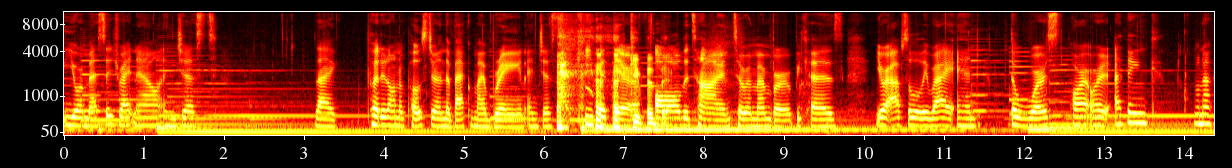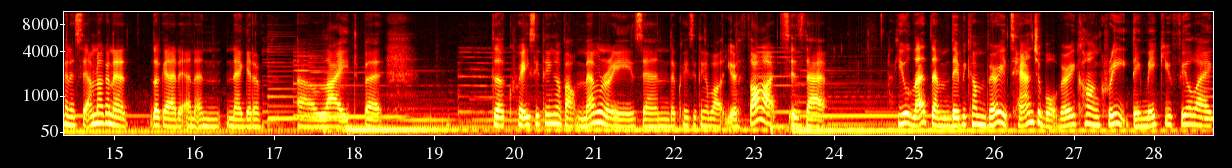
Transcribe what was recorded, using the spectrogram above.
your message right now and just like put it on a poster in the back of my brain and just keep it there Keep it there. all the time to remember because you're absolutely right. And the worst part or I think I'm not going to say I'm not going to look at it in a negative uh, light, but the crazy thing about memories and the crazy thing about your thoughts is that you let them, they become very tangible, very concrete. They make you feel like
